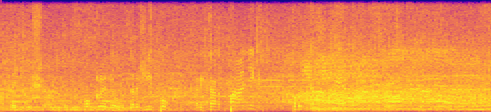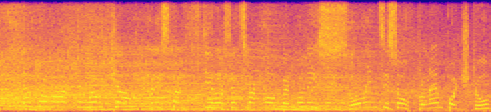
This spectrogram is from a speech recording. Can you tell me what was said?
A teď už v poklidu drží puk. Richard Pánik. Prudkátky na druhou stranu. Na Jurča. Kristan stihl se cvaknout betony. Slovinci jsou v plném počtu.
